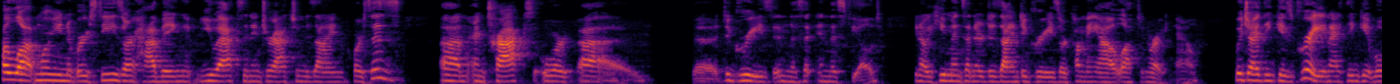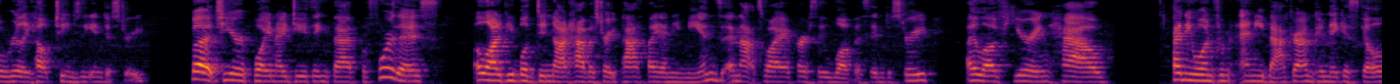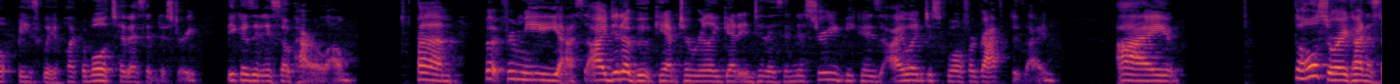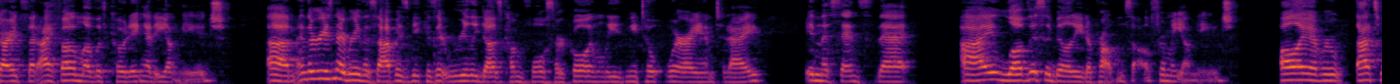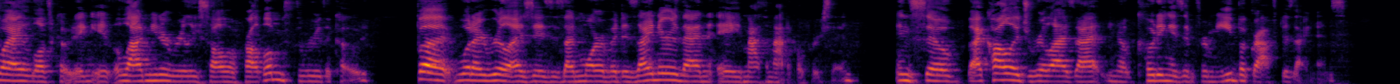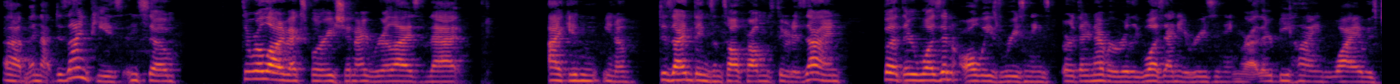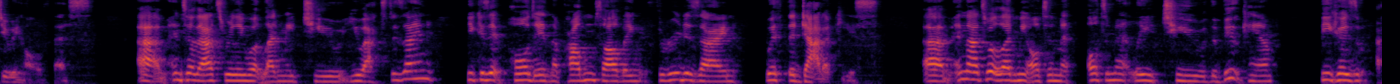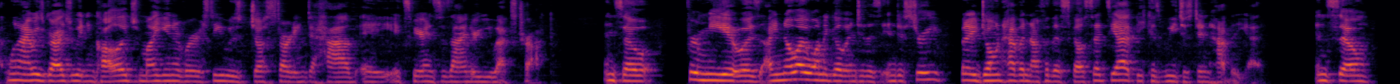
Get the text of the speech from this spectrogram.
a lot more universities are having UX and interaction design courses um, and tracks or uh, uh, degrees in this in this field you know, human centered design degrees are coming out left and right now, which I think is great. And I think it will really help change the industry. But to your point, I do think that before this, a lot of people did not have a straight path by any means. And that's why I personally love this industry. I love hearing how anyone from any background can make a skill basically applicable to this industry because it is so parallel. Um, but for me, yes, I did a boot camp to really get into this industry because I went to school for graphic design. I the whole story kind of starts that I fell in love with coding at a young age. Um, and the reason I bring this up is because it really does come full circle and lead me to where I am today in the sense that I love this ability to problem solve from a young age. All I ever, that's why I love coding. It allowed me to really solve a problem through the code. But what I realized is, is I'm more of a designer than a mathematical person. And so by college, realized that, you know, coding isn't for me, but graphic design is um, and that design piece. And so through a lot of exploration, I realized that I can, you know, design things and solve problems through design, but there wasn't always reasonings, or there never really was any reasoning, rather, behind why I was doing all of this. Um, and so that's really what led me to UX design because it pulled in the problem solving through design with the data piece. Um, and that's what led me ultimate, ultimately to the boot camp because when I was graduating college, my university was just starting to have a experience design or UX track. And so for me, it was I know I want to go into this industry, but I don't have enough of the skill sets yet because we just didn't have it yet. And so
